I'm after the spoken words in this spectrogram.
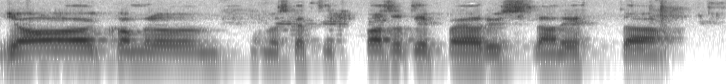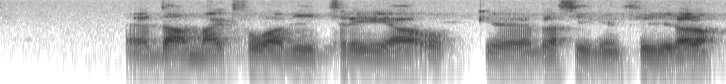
jag kommer att... Om jag ska tippa så tippar jag Ryssland etta. Danmark tvåa, vi trea och Brasilien fyra då.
